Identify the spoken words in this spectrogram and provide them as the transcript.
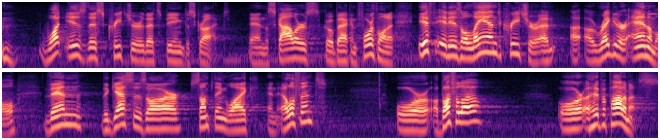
what is this creature that's being described? And the scholars go back and forth on it. If it is a land creature, an, a, a regular animal, then the guesses are something like an elephant or a buffalo or a hippopotamus.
